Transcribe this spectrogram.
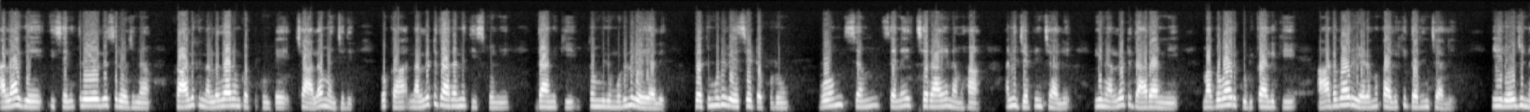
అలాగే ఈ శని త్రయోదశి రోజున కాలికి నల్లదారం కట్టుకుంటే చాలా మంచిది. ఒక నల్లటి దారాన్ని తీసుకొని దానికి తొమ్మిది ముడులు వేయాలి. ప్రతి ముడి వేసేటప్పుడు ఓం శం శనైశ్వరాయ నమః అని జపించాలి. ఈ నల్లటి దారాన్ని మగవారి కుడికాలికి ఆడవారు ఎడమకాలికి ధరించాలి. ఈ రోజున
